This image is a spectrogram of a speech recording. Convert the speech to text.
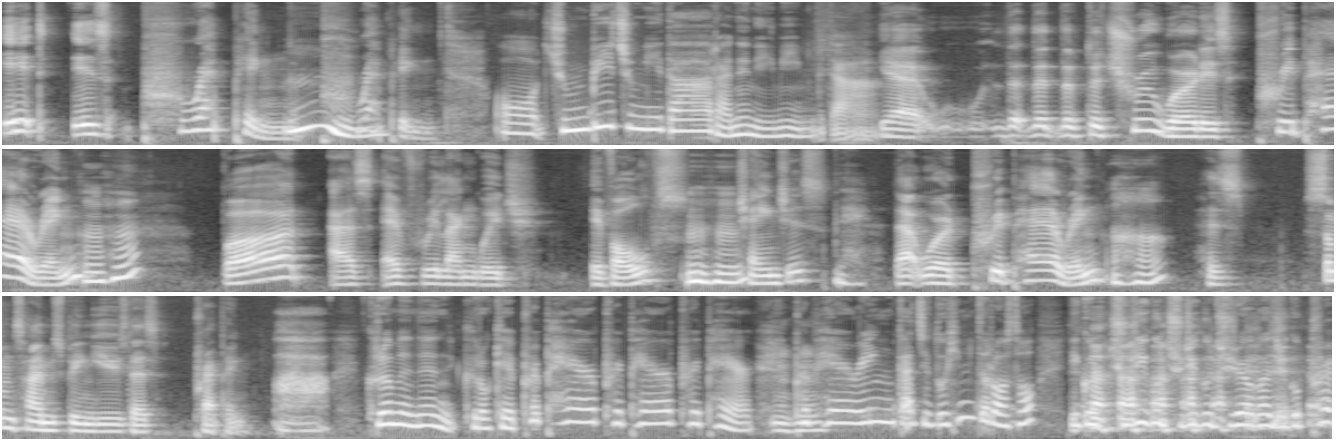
it is prepping, prepping. 어, 준비 중이다라는 의미입니다. Yeah, w- the, the, the, the true word is preparing, but as every language evolves, changes, 네. that word preparing has sometimes been used as prepping. 아, 그러면은 그렇게 prepare, prepare, prepare, preparing까지도 힘들어서 이걸 줄이고 줄이고 줄여가지고 pre,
